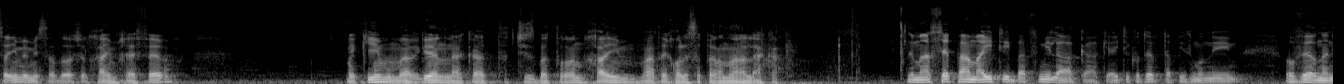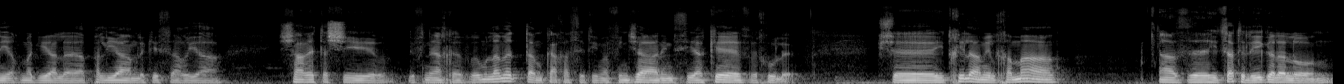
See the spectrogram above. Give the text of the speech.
נמצאים במשרדו של חיים חפר, מקים ומארגן להקת צ'יזבטרון. חיים, מה אתה יכול לספר לנו על הלהקה? למעשה פעם הייתי בעצמי להקה, כי הייתי כותב את הפזמונים, עובר נניח, מגיע לפלים, לקיסריה, שר את השיר לפני החבר'ה, מלמד אותם, ככה עשיתי עם הפינג'אן, עם היי הג'יפ וכולי. כשהתחילה המלחמה, אז אה, הצעתי ליגאל אלון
